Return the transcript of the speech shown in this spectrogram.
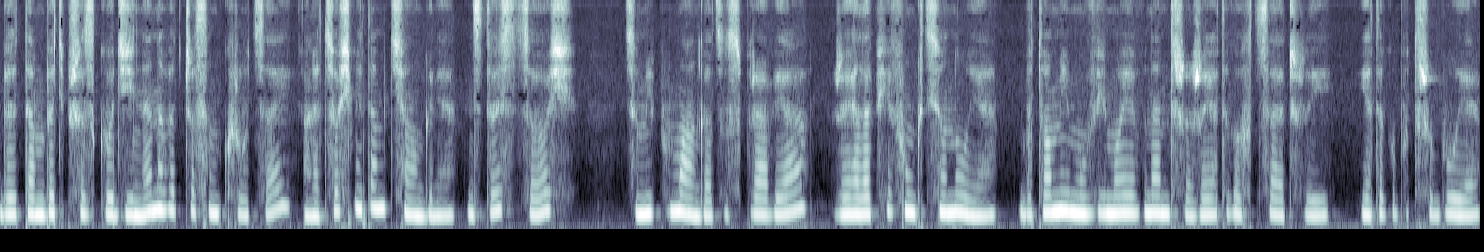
by tam być przez godzinę, nawet czasem krócej, ale coś mnie tam ciągnie. Więc to jest coś, co mi pomaga, co sprawia, że ja lepiej funkcjonuję, bo to mi mówi moje wnętrze, że ja tego chcę, czyli ja tego potrzebuję.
